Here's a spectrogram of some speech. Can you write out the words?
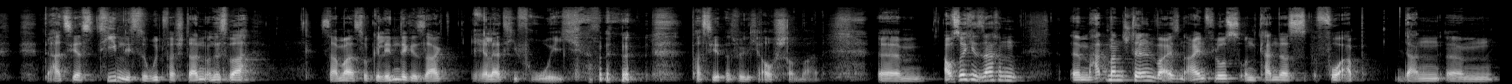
da hat sich das Team nicht so gut verstanden und es war, sagen wir mal so gelinde gesagt, relativ ruhig. Passiert natürlich auch schon mal. Ähm, auf solche Sachen ähm, hat man stellenweise Einfluss und kann das vorab dann ähm,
